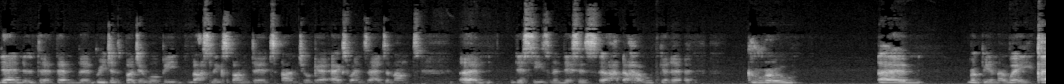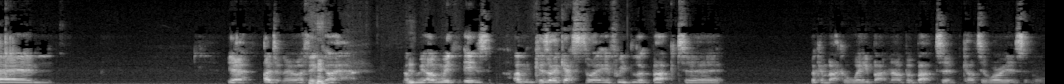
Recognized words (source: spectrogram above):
then the, then the region's budget will be vastly expanded, and you'll get X, Y, and Z amount um, this season, and this is uh, how we're gonna grow um, rugby in that way. Um, yeah, I don't know. I think I, I'm, with- I'm with it's because I guess like if we look back to looking back a way back now, but back to Celtic Warriors and all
